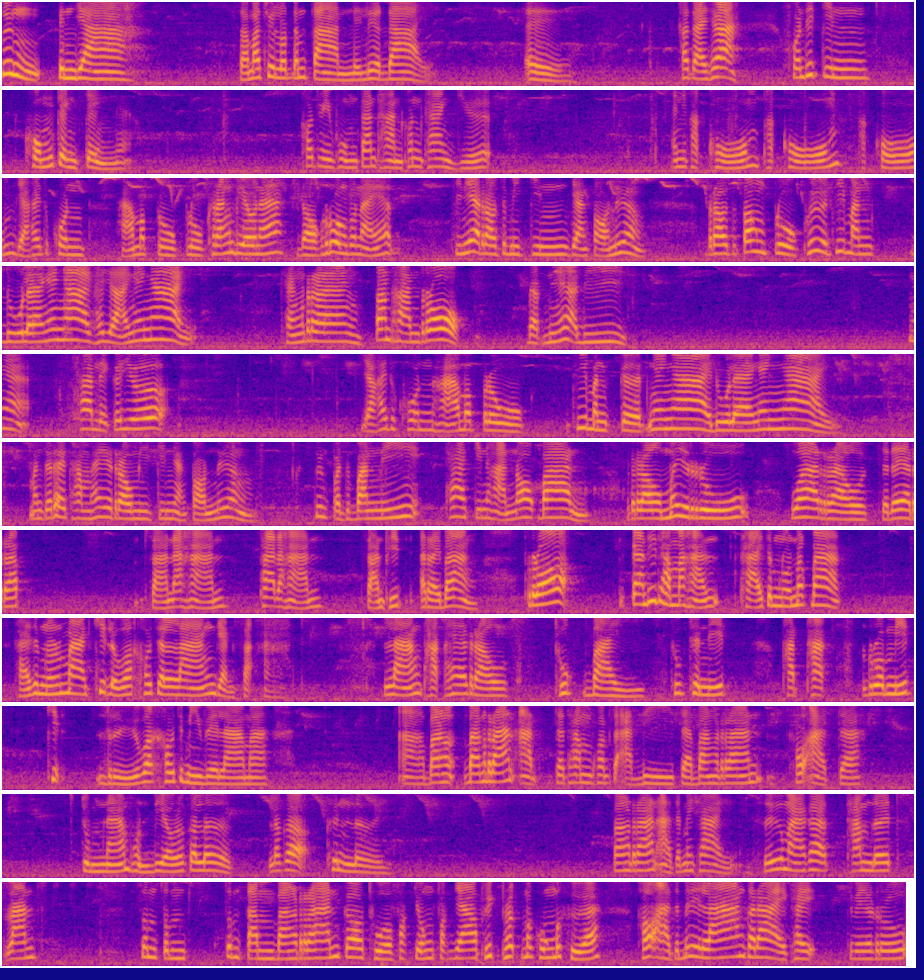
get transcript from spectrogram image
ซึ่งเป็นยา สามารถช่วยลดน้ำตาลในเลือดได้ เออ เข้าใจใช่ป่ะ คนที่กินขมเก่งๆเนี่ย เขาจะมีภูมิต้านทานค่อนข้างเยอะ อันนี้ผักโขม ผักโขม ผักโขม อยากให้ทุกคนหามาปลูกปลูกครั้งเดียวนะ ดอกร่วงตัวไหน ทีนี้เราจะมีกินอย่างต่อเนื่อง เราจะต้องปลูกพืชที่มันดูแลง่าย ๆ ขยายง่าย ๆ แข็งแรงต้านทานโรค แบบนี้ดีเนี่ยธาตุเหล็กก็เยอะ อยากให้ทุกคนหามาปลูก ที่มันเกิดง่าย ๆ ดูแลง่าย ๆ มันจะได้ทำให้เรามีกินอย่างต่อเนื่อง ซึ่งปัจจุบันนี้ถ้ากินอาหารนอกบ้าน เราไม่รู้ว่าเราจะได้รับสารอาหารธาตุอาหาร สารพิษอะไรบ้าง เพราะการที่ทำอาหารขายจำนวนมากๆ ขายจำนวนมากคิดเลยว่าเขาจะล้างอย่างสะอาด ล้างผักให้เราทุกใบทุกชนิด ผัดผักรวมมิตรคิดหรือว่าเขาจะมีเวลามาาบางบางร้านอาจจะทำความสะอาดดี แต่บางร้านเขาอาจจะจุ่มน้ำหนเดียวแล้วก็เลิกแล้วก็ขึ้นเลย บางร้านอาจจะไม่ใช่ ซื้อมาก็ทำเลยร้านส้มตำส้มตำบางร้านก็ถั่วฝักยงฝักยาวพริกพรึกมะคงมะเขือ เขาอาจจะไม่ได้ล้างก็ได้ใครจะไปรู้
